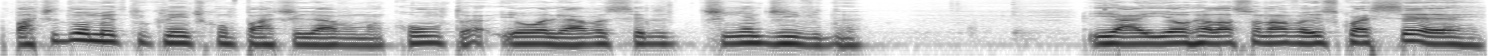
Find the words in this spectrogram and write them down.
a partir do momento que o cliente compartilhava uma conta, eu olhava se ele tinha dívida. E aí eu relacionava isso com a SCR.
